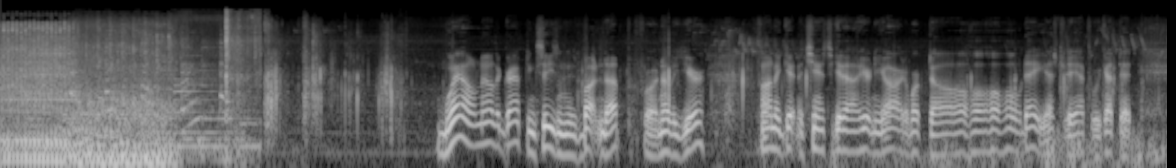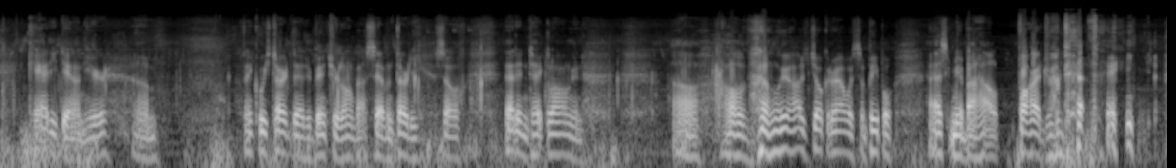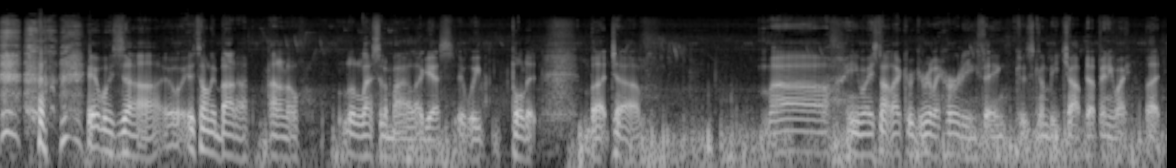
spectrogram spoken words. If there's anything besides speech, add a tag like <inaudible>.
Well, now the grafting season is buttoned up for another year. Finally getting a chance to get out here in the yard. I worked all whole, whole, day yesterday after we got that caddy down here. Um, I think we started that adventure along about 7:30, so that didn't take long. And uh, all, <laughs> I was joking around with some people asking me about how far I drug <laughs> that thing. it was uh, it's only about a I don't know a little less than a mile I guess that we pulled it. But um, uh, anyway it's not like we can really hurt anything because it's going to be chopped up anyway. But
